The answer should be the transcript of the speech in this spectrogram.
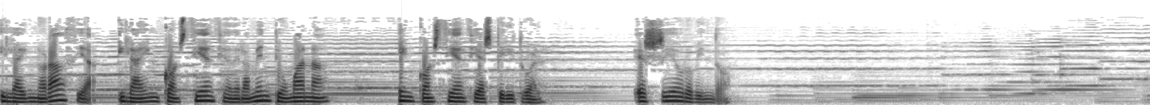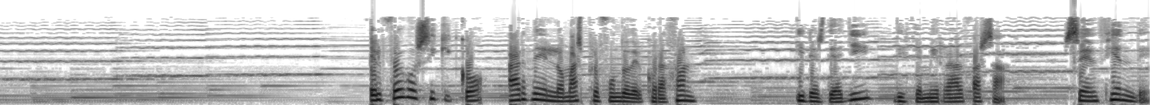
y la ignorancia y la inconsciencia de la mente humana en conciencia espiritual. Es Sri Aurobindo. El fuego psíquico arde en lo más profundo del corazón y desde allí, dice Mirra Alfasa, se enciende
